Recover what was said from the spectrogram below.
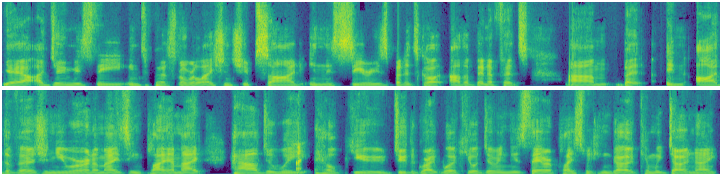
Yeah, I do miss the interpersonal relationship side in this series, but it's got other benefits. Um, but in either version, you were an amazing player, mate. How do we help you do the great work you're doing? Is there a place we can go? Can we donate?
